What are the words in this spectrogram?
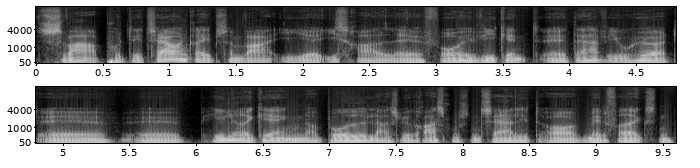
svar på det terrorangreb, som var i øh, Israel øh, forrige weekend. Øh, der har vi jo hørt øh, øh, hele regeringen, og både Lars Løkke Rasmussen særligt, og Mette Frederiksen,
